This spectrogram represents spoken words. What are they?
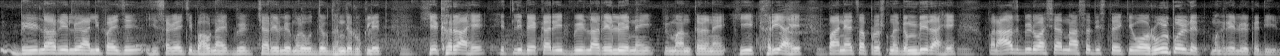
बीडला रेल्वे आली पाहिजे ही सगळ्याची भावना आहे. बीडच्या रेल्वेमुळे उद्योगधंदे रुकलेत. हे खरं आहे. इथली बेकारी बीडला रेल्वे नाही विमानतळ नाही ही खरी आहे. पाण्याचा प्रश्न गंभीर आहे. पण आज बीडवाशांना असं दिसतंय की बाबा रूळ पडलेत मग रेल्वे कधी येईल?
